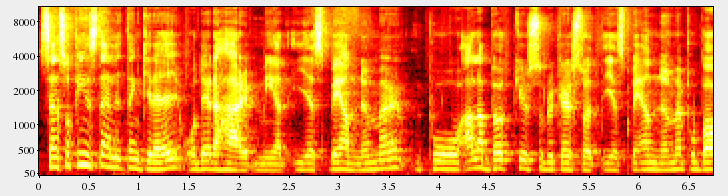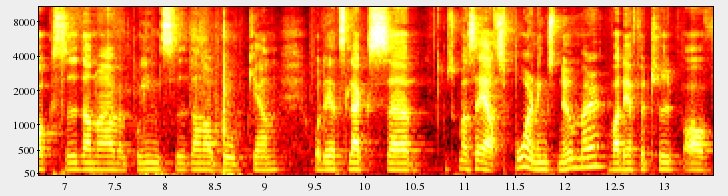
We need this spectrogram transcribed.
sen så finns det en liten grej och det är det här med ISBN-nummer. På alla böcker så brukar det stå ett ISBN-nummer på baksidan och även på insidan av boken. Och det är ett slags, eh, hur ska man säga, spårningsnummer, vad det är för typ av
